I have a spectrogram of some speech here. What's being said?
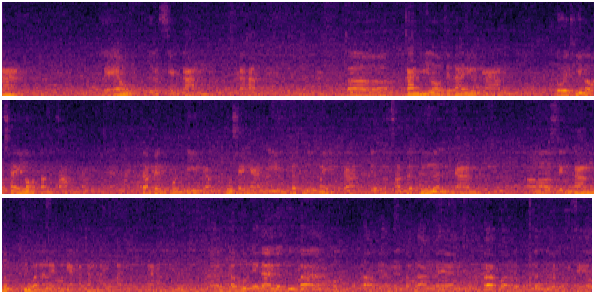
มาก แล้วเกิดเสียงดังนะครับเอ่อการที่เราจะได้งานโดยที่เราใช้รอบต่ำๆเนี่ย จะเป็นผลดีกับผู้ใช้งานเองก็คือไม่การเกิดสั่นสะเทือนการเอ่อเสียงดังรบกวนอะไรพวกเนี้ยก็จะหายไปนะครับเอ่อถ้าพูดง่ายๆก็คือว่ารถของเราเนี่ยมีกำลังแรงมากกว่ารถเครื่องยนต์ดีเซล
